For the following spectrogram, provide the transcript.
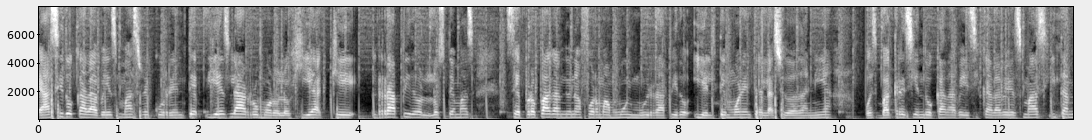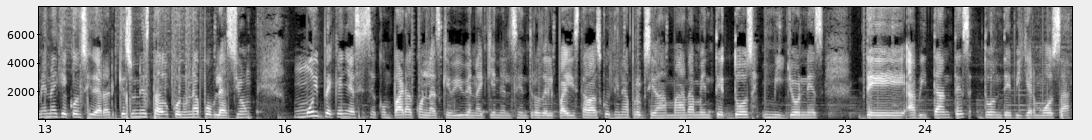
ha sido cada vez más recurrente y es la rumorología que rápido los temas se propagan de una forma muy, muy rápido y el temor entre la ciudadanía pues va creciendo cada vez y cada vez más. Y también hay que considerar que es un estado con una población muy pequeña si se compara con las que viven aquí en el centro del país. Tabasco tiene aproximadamente 2 millones de habitantes, donde Villahermosa,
